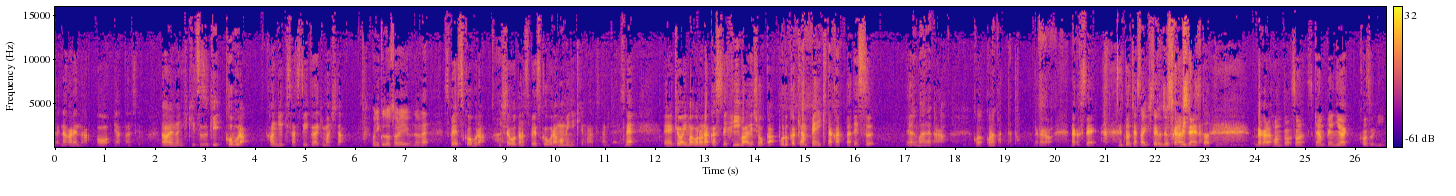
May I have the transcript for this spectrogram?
舞台「流れんな」をやったんですけど。流れんなに引き続き「コブラ」感激させていただきました。お肉ドソレイユのねスペースコブラ、はい。石田豪太のスペースコブラも見に来てもらってたみたいですね、えー今日は今頃中洲でフィーバーでしょうか。ポルカキャンペーン行きたかったです。いやまあだからこ来なかったと。だから中洲で どんちゃん騒ぎしてるんですか？みたいな。だから本当そうなんです。キャンペーンには来ずに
